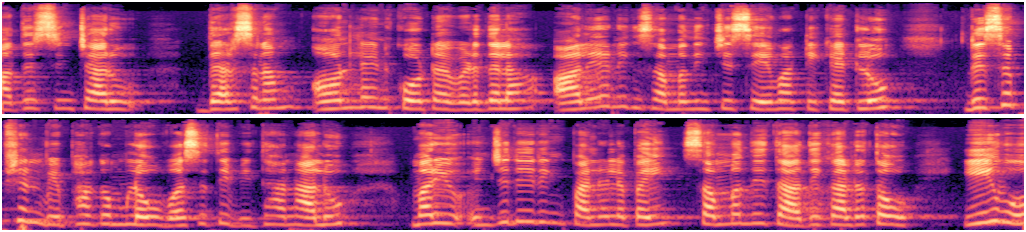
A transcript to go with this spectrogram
ఆదేశించారు. దర్శనం ఆన్లైన్ కోటా విడుదల ఆలయానికి సంబంధించి సేవా టికెట్లు రిసెప్షన్ విభాగంలో వసతి విధానాలు మరియు ఇంజనీరింగ్ పనులపై సంబంధిత అధికారులతో ఈవో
